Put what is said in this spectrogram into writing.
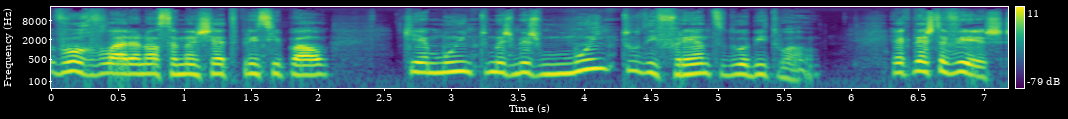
vou revelar a nossa manchete principal, que é muito, mas mesmo muito diferente do habitual. É que desta vez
